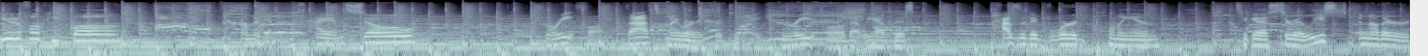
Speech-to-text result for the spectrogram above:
beautiful people. Oh my goodness. I am so grateful. That's my word for today. Grateful that we have this positive word plan to get us through at least another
